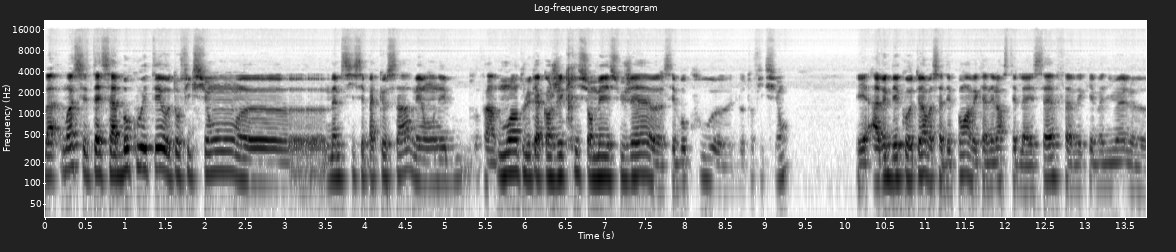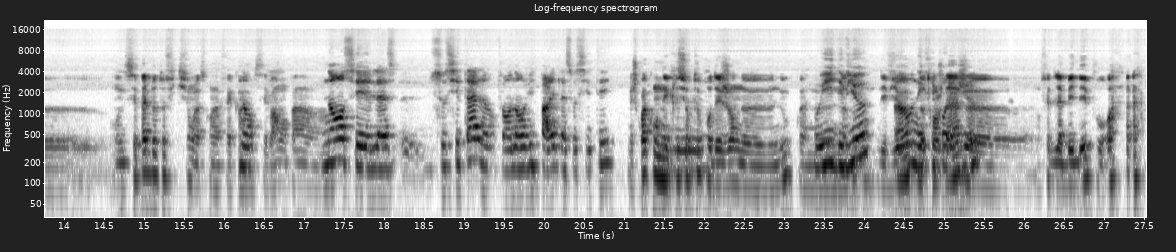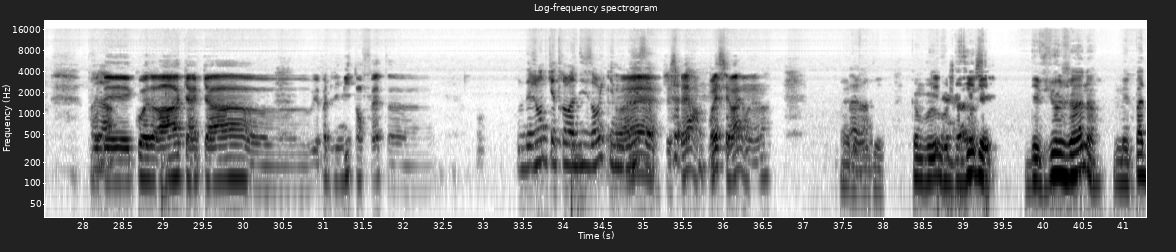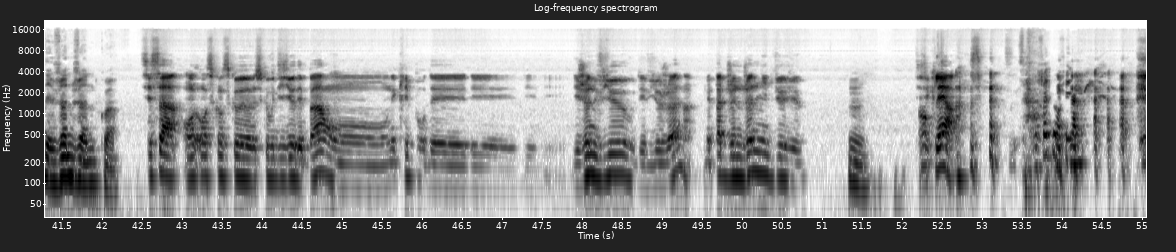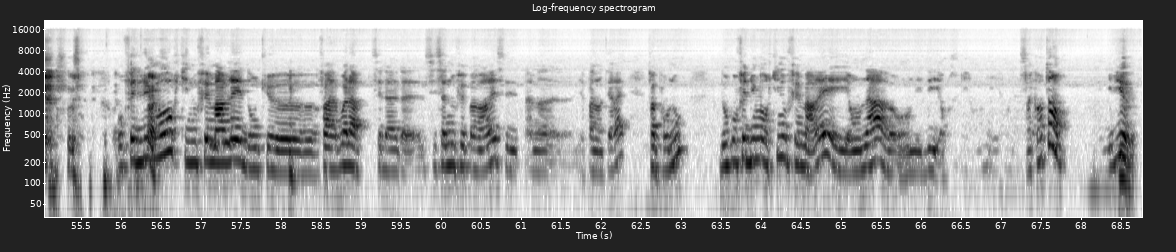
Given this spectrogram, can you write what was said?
Bah, moi, ça a beaucoup été autofiction, euh, même si c'est pas que ça, mais on est, enfin, moi, en tous les cas, quand j'écris sur mes sujets, c'est beaucoup de l'autofiction. Et avec des co-auteurs, bah, ça dépend. Avec Annelore, c'était de la SF. Avec Emmanuel, euh, on ne sait pas de l'autofiction, là, ce qu'on a fait quand même. C'est vraiment pas. Non, c'est la... sociétal. Enfin, on a envie de parler de la société. Mais je crois qu'on écrit surtout pour des gens de nous. Quoi, oui, des vieux. Des vieux, hein, on écrit pour d'âge. Euh, on fait de la BD pour, pour des quadras, quinquas. Euh, il n'y a pas de limite, en fait. Des gens de 90 ans qui nous disent. J'espère. Oui, c'est vrai, on est là. Voilà. Comme vous, vous le disiez, des, des vieux jeunes, mais pas des jeunes jeunes, quoi. C'est ça. On, ce, que, ce, que, vous disiez au départ, on, écrit pour des, des, jeunes vieux ou des vieux jeunes, mais pas de jeunes jeunes ni de vieux vieux. Hmm. C'est clair. en fait, on fait, de l'humour qui nous fait marrer, donc, euh, enfin voilà, si ça nous fait pas marrer, il n'y a pas d'intérêt, enfin pour nous. Donc on fait de l'humour qui nous fait marrer et on a, on est des, on, est, 50 ans, on est vieux. Hmm.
